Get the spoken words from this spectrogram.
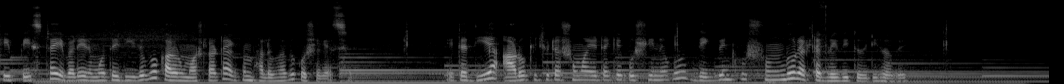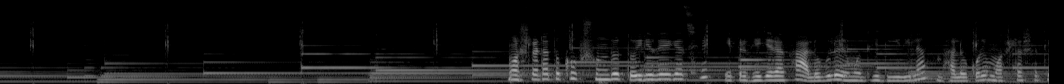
সেই পেস্টটা এবারে এর মধ্যে দিয়ে দেবো কারণ মশলাটা একদম ভালোভাবে কষে গেছে। এটা দিয়ে আরও কিছুটা সময় এটাকে কষিয়ে নেব। দেখবেন খুব সুন্দর একটা গ্রেভি তৈরি হবে। মশলাটা তো খুব সুন্দর তৈরি হয়ে গেছে। এরপর ভেজে রাখা আলুগুলো এর মধ্যে দিয়ে দিলাম। ভালো করে মশলার সাথে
